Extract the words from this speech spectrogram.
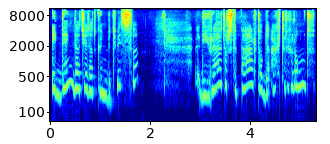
ik denk dat je dat kunt betwisten. Die ruiters te paard op de achtergrond,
